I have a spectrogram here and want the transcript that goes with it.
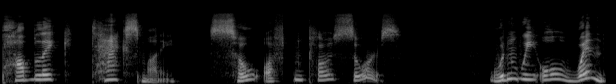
public tax money so often closed source? Wouldn't we all win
